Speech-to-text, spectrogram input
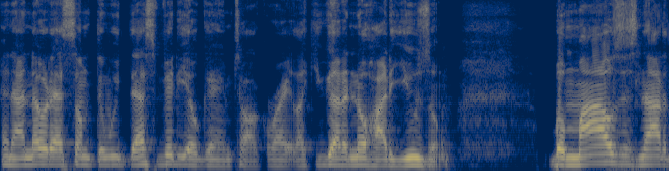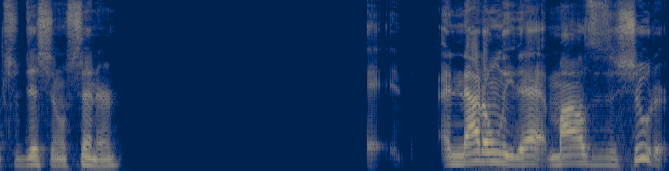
And I know that's something we that's video game talk, right? Like you got to know how to use them. But Miles is not a traditional center. And not only that, Miles is a shooter.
